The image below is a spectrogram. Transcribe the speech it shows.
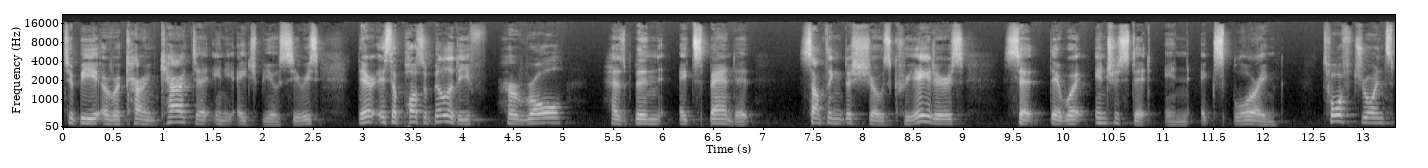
to be a recurring character in the HBO series, there is a possibility her role has been expanded, something the show's creators said they were interested in exploring. Torv joins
